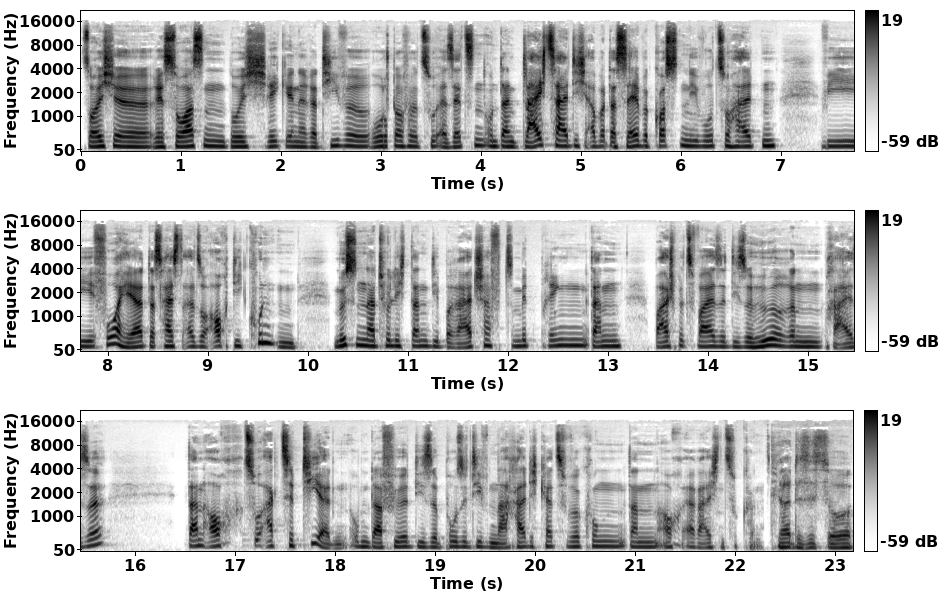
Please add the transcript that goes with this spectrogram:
solche Ressourcen durch regenerative Rohstoffe zu ersetzen und dann gleichzeitig aber dasselbe Kostenniveau zu halten wie vorher. Das heißt also auch die Kunden müssen natürlich dann die Bereitschaft mitbringen, dann beispielsweise diese höheren Preise dann auch zu akzeptieren, um dafür diese positiven Nachhaltigkeitswirkungen dann auch erreichen zu können. Ja, das ist so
